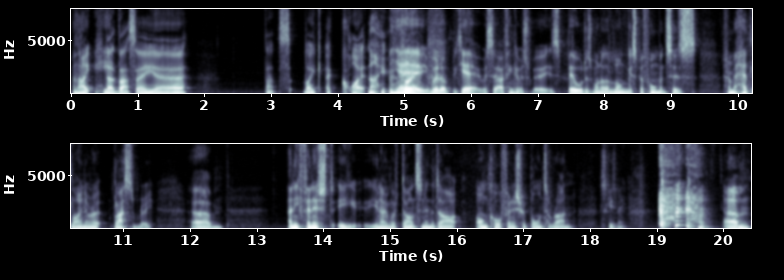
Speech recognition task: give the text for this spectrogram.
And like he, That that's a uh, that's like a quiet night. yeah, for- it would yeah, it was. I think it was. It's billed as one of the longest performances from a headliner at Glastonbury. Um, and he finished, he, you know, with Dancing in the Dark. Encore finished with Born to Run. Excuse me. um,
